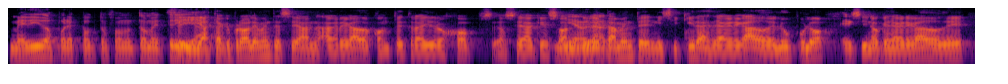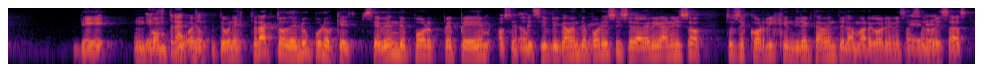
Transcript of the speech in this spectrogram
medidos por espectrofotometría. Sí, hasta que probablemente sean agregados con tetrahidrohops, o sea que son directamente, ni siquiera es de agregado de lúpulo, sino que es de agregado de, de un extracto. de un extracto de lúpulo que se vende por ppm, o sea, específicamente por eso, y se le agregan eso, entonces corrigen directamente el amargor en esas cervezas,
